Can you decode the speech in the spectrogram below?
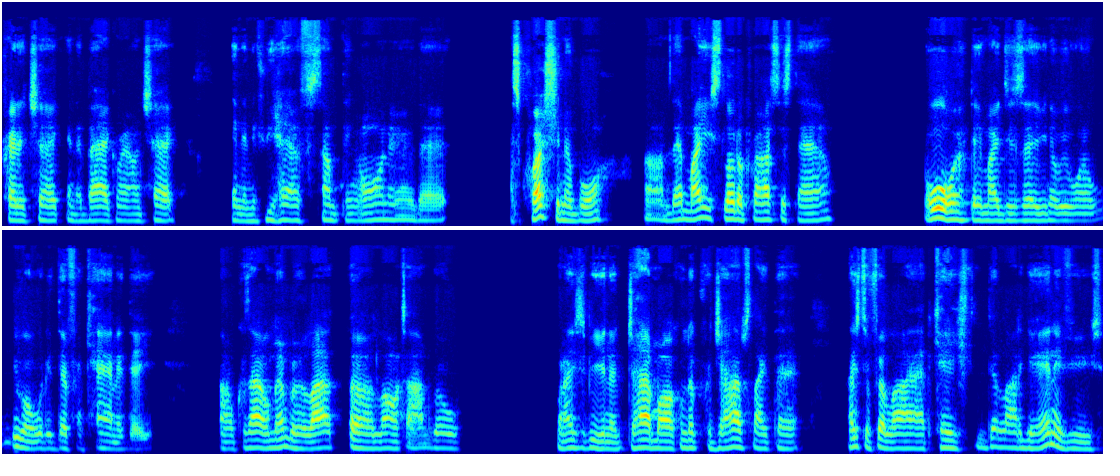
credit check and the background check. And then if you have something on there that is questionable, um, that might slow the process down. Or they might just say, you know, we want we want with a different candidate. Because um, I remember a lot uh, a long time ago when I used to be in a job market and look for jobs like that. I used to fill a lot of applications, did a lot of good interviews.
